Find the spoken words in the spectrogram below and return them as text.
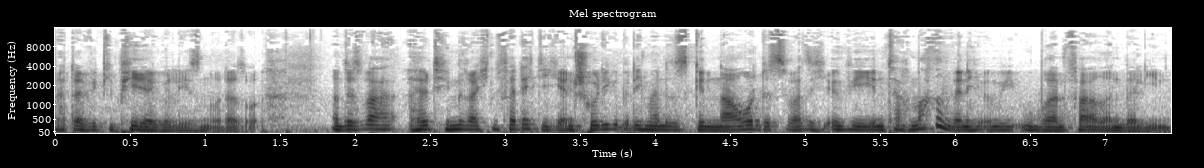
hat er Wikipedia gelesen oder so. Und das war halt hinreichend verdächtig. Entschuldige bitte, ich meine, das ist genau das, was ich irgendwie jeden Tag mache, wenn ich irgendwie U-Bahn fahre in Berlin.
